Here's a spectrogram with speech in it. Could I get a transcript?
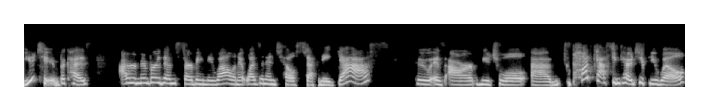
YouTube because I remember them serving me well. And it wasn't until Stephanie Gass, who is our mutual um, podcasting coach, if you will,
